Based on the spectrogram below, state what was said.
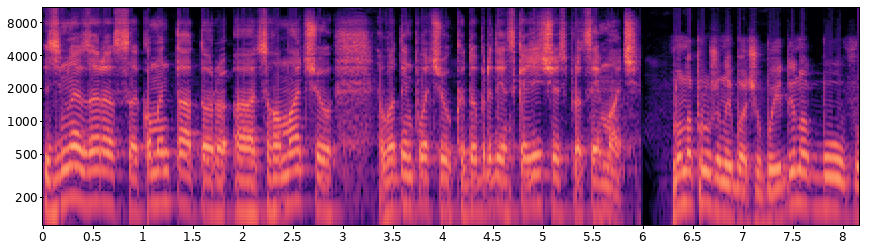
Зі мною зараз коментатор цього матчу Вадим Почук. Добрий день, скажіть щось про цей матч. Ну, напружений бачу, поєдинок був.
